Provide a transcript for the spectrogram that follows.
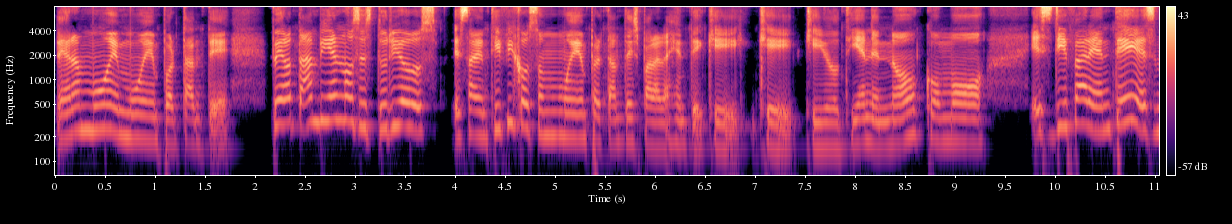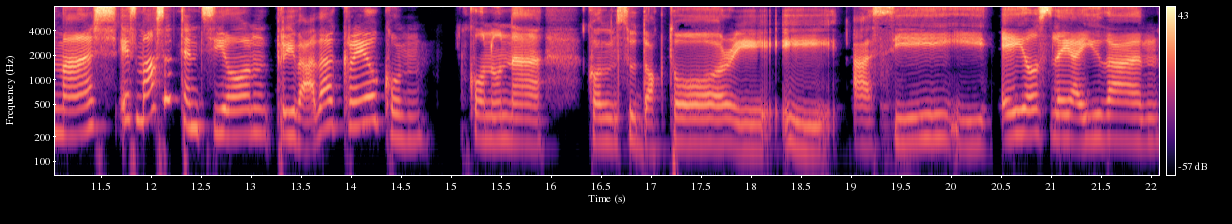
era muy, muy importante. Pero también los estudios científicos son muy importantes para la gente que, que, lo tienen, ¿no? Como es diferente, es más, es más atención privada, creo, con, con una con su doctor y, y así, y ellos le ayudan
